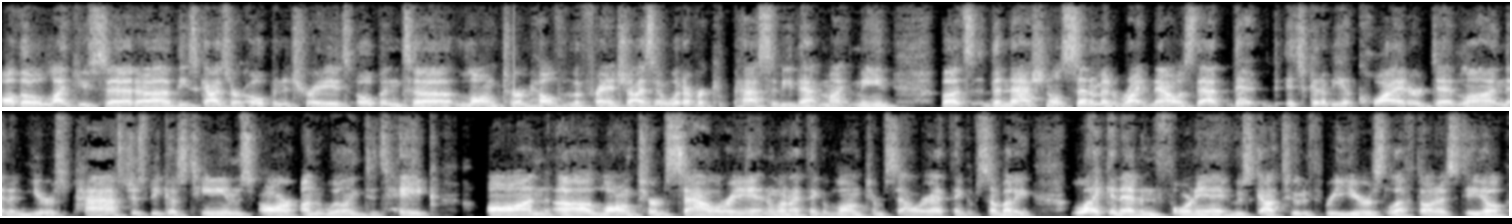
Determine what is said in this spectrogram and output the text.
although, like you said, uh, these guys are open to trades, open to long term health of the franchise and whatever capacity that might mean. But the national sentiment right now is that it's going to be a quieter deadline than in years past, just because teams are unwilling to take on uh, long term salary. And when I think of long term salary, I think of somebody like an Evan Fournier who's got two to three years left on his deal.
